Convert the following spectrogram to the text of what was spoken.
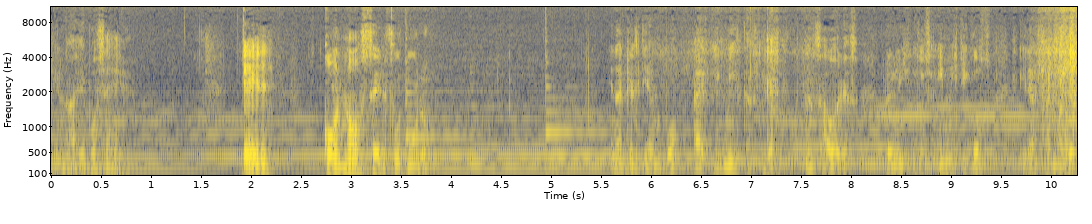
que nadie posee. Él conoce el futuro. En aquel tiempo, alquimistas, filósofos, pensadores, religiosos y místicos eran llamados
